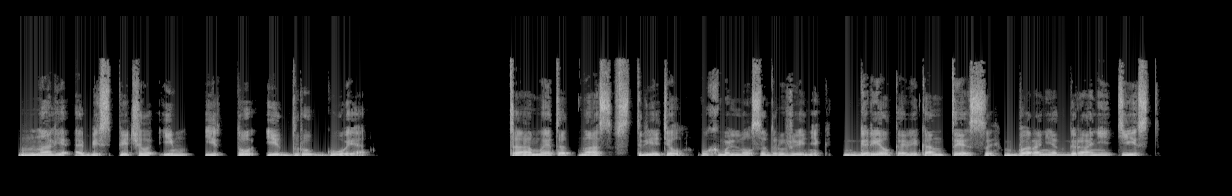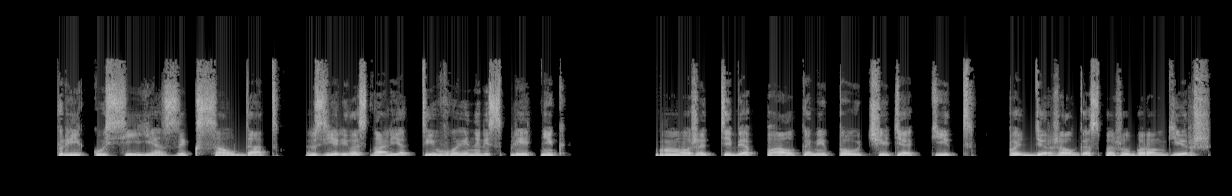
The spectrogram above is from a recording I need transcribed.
Налья обеспечила им и то, и другое. «Там этот нас встретил», – ухмыльнулся дружинник. «Грелка виконтессы, баронет Грани Тист». «Прикуси язык, солдат!» – взъярилась Налья. «Ты воин или сплетник?» «Может, тебя палками поучить, Акит?» – поддержал госпожу барон Гирш.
